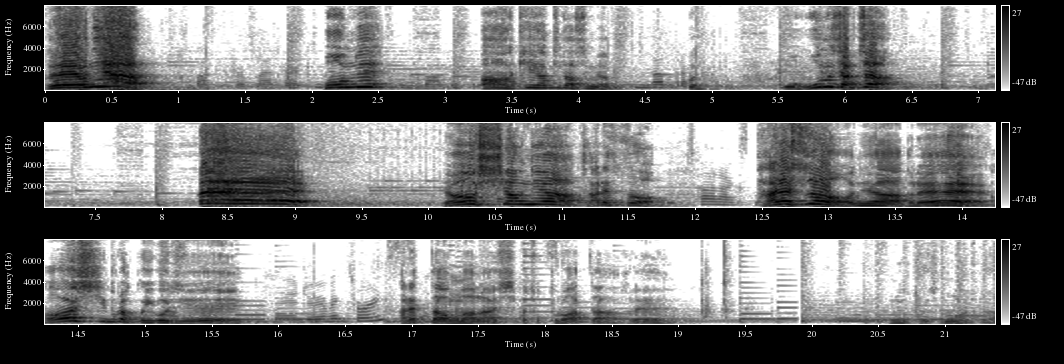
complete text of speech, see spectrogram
그래 언니야. 뭐 없니? 아키 하트 났으면. 뭐야? 오 오늘 잡자. 에 역시 언니야 잘했어. 잘했어 언니야 그래. 어 씨부라고 이거지. 잘했다 엄마나 씨발 속 들어왔다 그래. 오늘 두 천원만 줘라.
